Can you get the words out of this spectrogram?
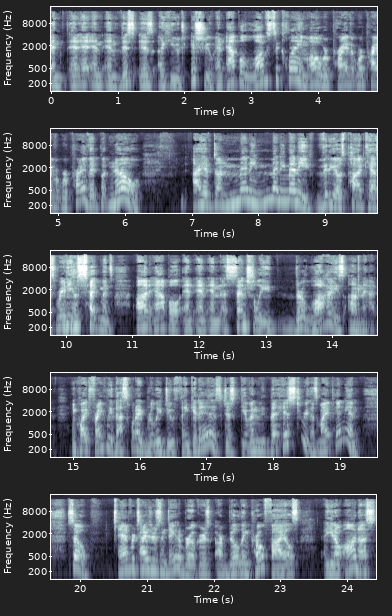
And, and and and this is a huge issue. And Apple loves to claim, "Oh, we're private, we're private, we're private," but no. I have done many, many, many videos, podcasts, radio segments on Apple, and and and essentially they're lies on that. And quite frankly, that's what I really do think it is, just given the history. That's my opinion. So, advertisers and data brokers are building profiles, you know, on us.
